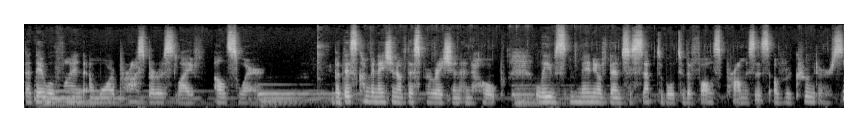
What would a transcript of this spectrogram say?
that they will find a more prosperous life elsewhere. But this combination of desperation and hope leaves many of them susceptible to the false promises of recruiters.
